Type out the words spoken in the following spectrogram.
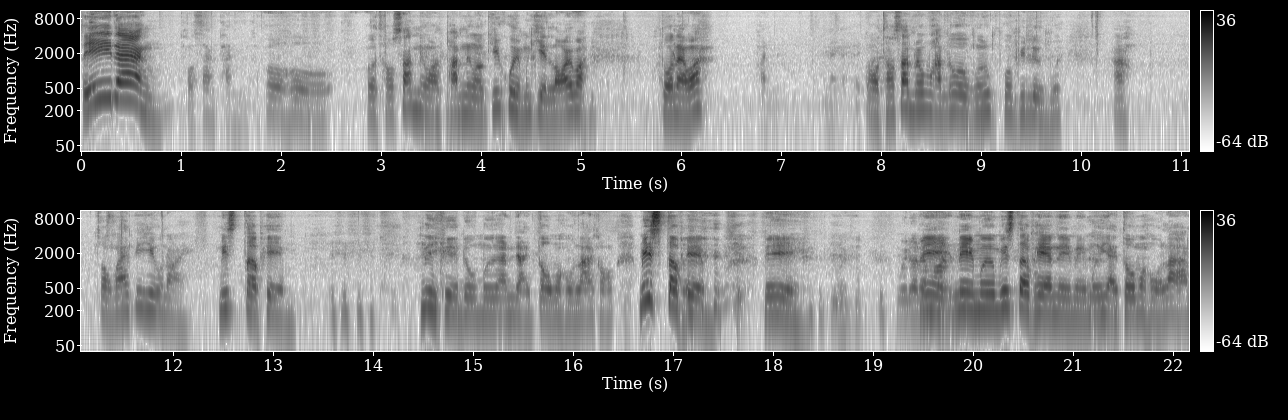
สีแดง เท่าสั้นพันครับโอ้โหเออเท่าสั้นนี่ว่ะพันหนึ่งว่ะกี้คุยมันเขียนร้อยว่ะ ตัวไหนวะพันนั่นแหละไอ้ตัวอ๋อเท้าสั้นไปพันตัวผมผมพี่ลืมเว้ยอะส่งมาให้พี่ฮิวหน่อย มิสเตอร์เพม นี่คือดูมืออันใหญ่โตมโหฬารของมิสเตอร์เพม นี่ มือโดเรนี่มอนนี่มือมิสเตอร์เพมนี่มือใหญ่โตมโหฬาร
